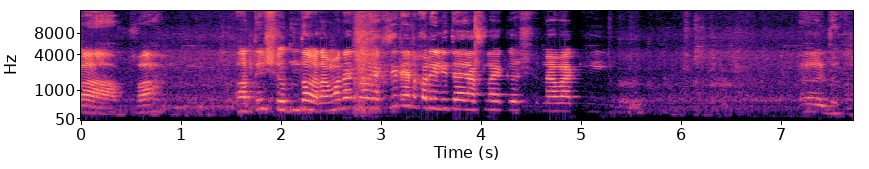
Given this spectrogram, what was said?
বাবা, অতি সুন্দর। আমাদের তো অ্যাক্সিডেন্ট করিলি তো আসলা না বাকি ওই দেখো।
